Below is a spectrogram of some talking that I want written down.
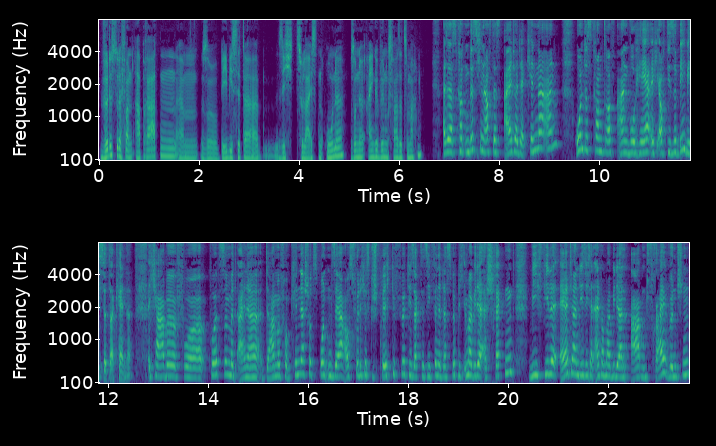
Würdest du davon abraten, ähm, so Babysitter sich zu leisten, ohne so eine Eingewöhnungsphase zu machen? Also das kommt ein bisschen auf das Alter der Kinder an und es kommt darauf an, woher ich auch diese Babysitter kenne. Ich habe vor kurzem mit einer Dame vom Kinderschutzbund ein sehr ausführliches Gespräch geführt, die sagte, sie findet das wirklich immer wieder erschreckend, wie viele Eltern, die sich dann einfach mal wieder einen Abend frei wünschen,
